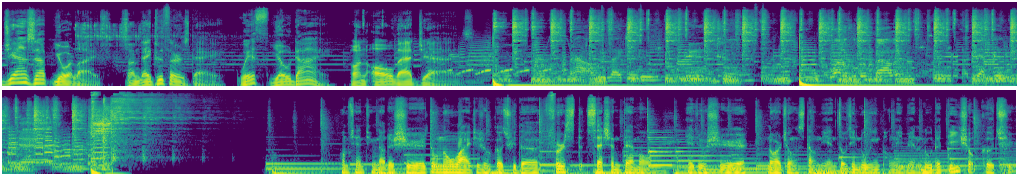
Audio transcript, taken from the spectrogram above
Jazz up your life, Sunday to Thursday, with Yo Dai on All That Jazz. Now we like to do is to a wonderful little ballad, a definite jazz. 我们现在听到的是《Don't Know Why》这首歌曲的 First Session Demo，也就是 Norah Jones 当年走进录音棚里边录的第一首歌曲。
